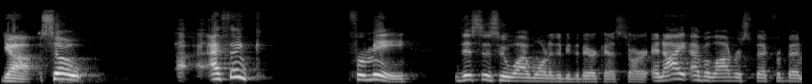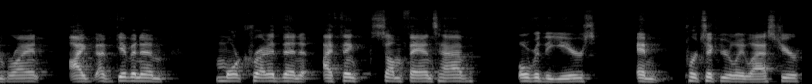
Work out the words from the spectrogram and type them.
Yeah. So I think for me, this is who I wanted to be the Bearcat starter. And I have a lot of respect for Ben Bryant. I've, I've given him more credit than I think some fans have over the years, and particularly last year.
